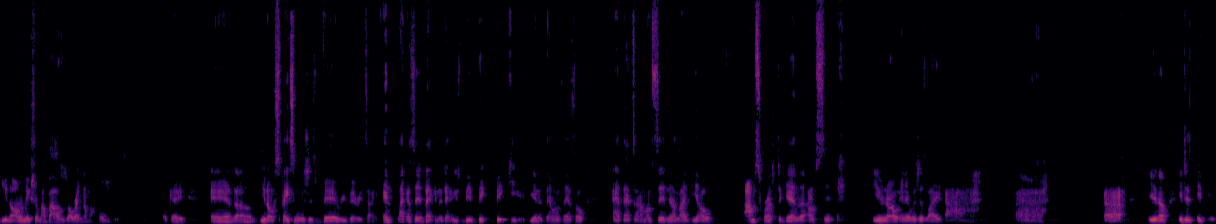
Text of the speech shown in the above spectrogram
You know, I'm gonna make sure my bowels is all right, and I'm gonna hold it. Okay. And um, you know, spacing was just very, very tight. And like I said, back in the day, I used to be a big, big kid. You understand what I'm saying? So at that time, I'm sitting there like, yo, I'm scrunched together. I'm sitting, you know, and it was just like, ah, ah, ah, you know, it just, it, it,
